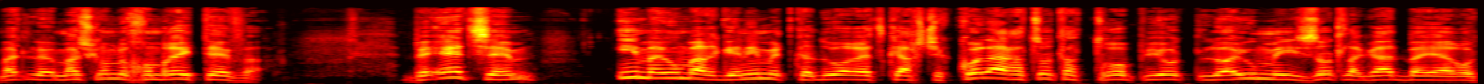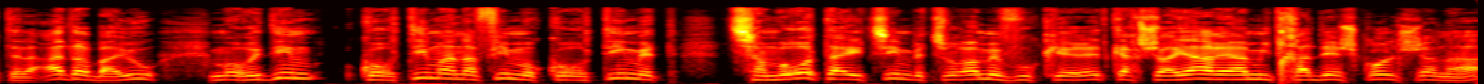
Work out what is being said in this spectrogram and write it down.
למה שקוראים לחומרי טבע. בעצם, אם היו מארגנים את כדור הארץ כך שכל הארצות הטרופיות לא היו מעיזות לגעת ביערות, אלא אדרבה, היו מורידים, כורתים ענפים או כורתים את צמרות העצים בצורה מבוקרת, כך שהיער היה מתחדש כל שנה,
